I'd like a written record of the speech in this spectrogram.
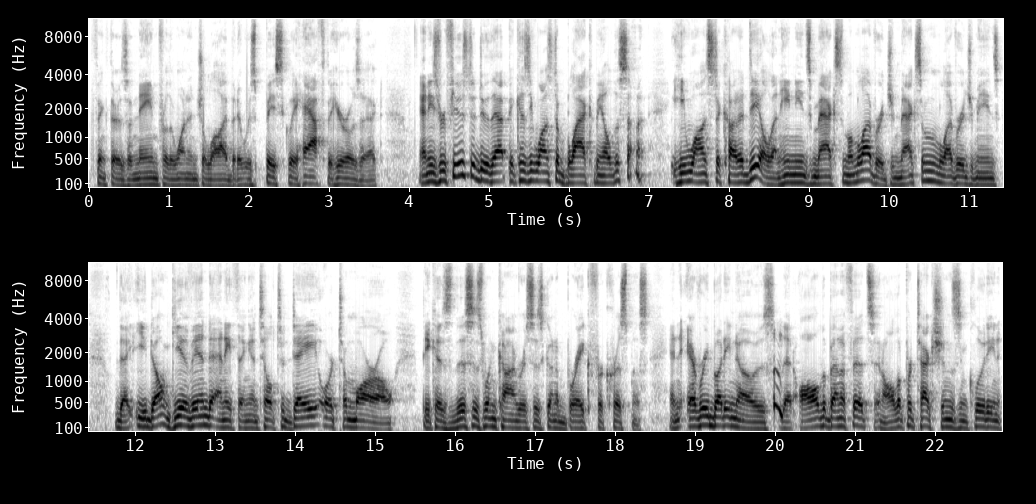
think there's a name for the one in July, but it was basically half the HEROES Act. And he's refused to do that because he wants to blackmail the Senate. He wants to cut a deal and he needs maximum leverage. And maximum leverage means that you don't give in to anything until today or tomorrow because this is when Congress is going to break for Christmas. And everybody knows hmm. that all the benefits and all the protections, including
